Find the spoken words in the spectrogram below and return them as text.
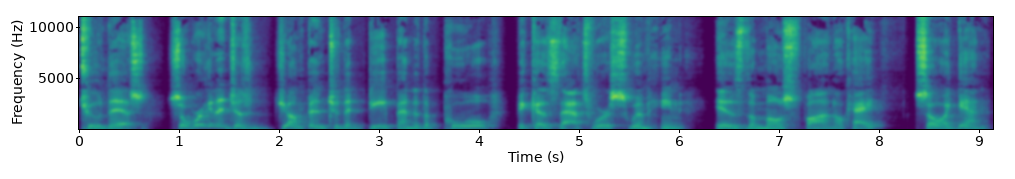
to this. So we're going to just jump into the deep end of the pool because that's where swimming is the most fun. Okay. So again,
